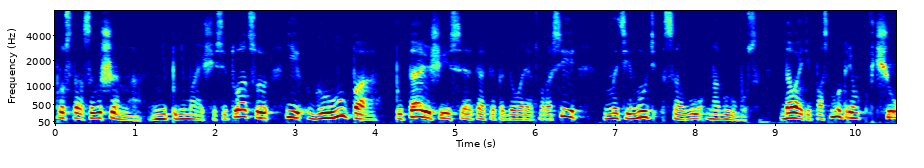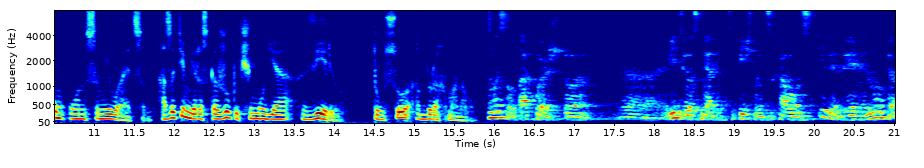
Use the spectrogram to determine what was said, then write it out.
Просто совершенно не понимающий ситуацию и глупо пытающийся, как это говорят в России, натянуть сову на глобус. Давайте посмотрим, в чем он сомневается. А затем я расскажу, почему я верю Тумсо Абдурахманову. Смысл такой, что э, видео снято в типичном цеховом стиле, две минуты,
